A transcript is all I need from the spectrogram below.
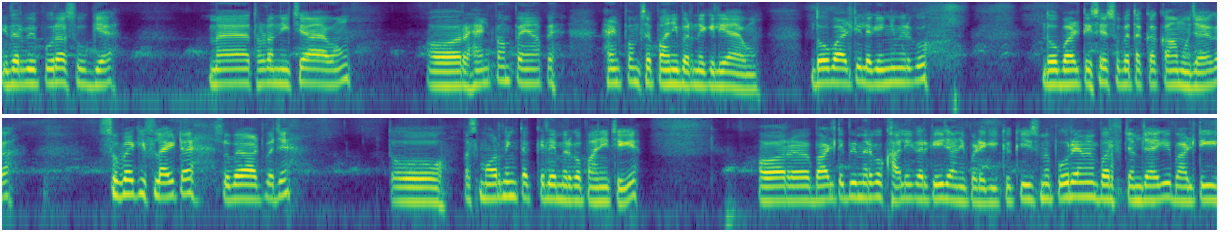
इधर भी पूरा सूख गया है। मैं थोड़ा नीचे आया हुआ हूँ। और हैंड पंप है यहाँ पे। हैंड पंप से पानी भरने के लिए आया हूँ। दो बाल्टी लगेंगी मेरे को। दो बाल्टी से सुबह तक का काम हो जाएगा। सुबह की फ़्लाइट है, सुबह आठ बजे। तो बस मॉर्निंग तक के लिए मेरे को पानी चाहिए। और बाल्टी भी मेरे को खाली करके ही जानी पड़ेगी, क्योंकि इसमें पूरे में बर्फ़ जम जाएगी, बाल्टी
